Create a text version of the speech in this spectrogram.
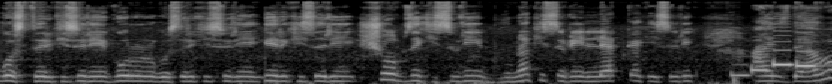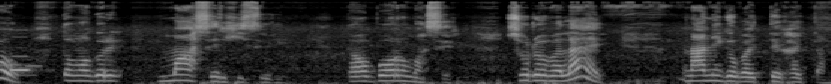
গোস্তের খিচুড়ি, গরুর গোস্তের খিচুড়ি এর খিচুড়ি, সবজি খিচুড়ি, ভুনা খিচুড়ি, লেটকা খিচুড়ি। আইজ দেখাবো তোমাদের মাছের খিচুড়ি, তাও বড় মাছের। ছোটোবেলায় নানি গো বাড়িতে খাইতাম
